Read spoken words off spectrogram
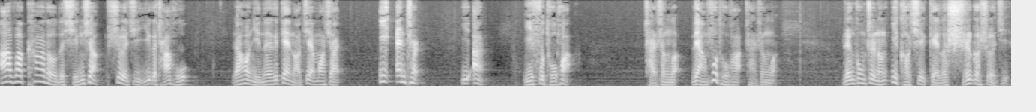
avocado 的形象设计一个茶壶，然后你那个电脑键往下一 enter 一按，一幅图画产生了，两幅图画产生了。人工智能一口气给了十个设计，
